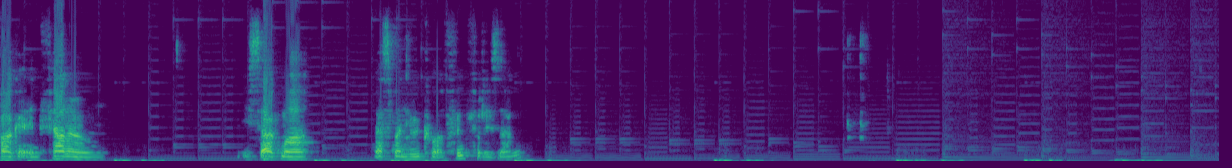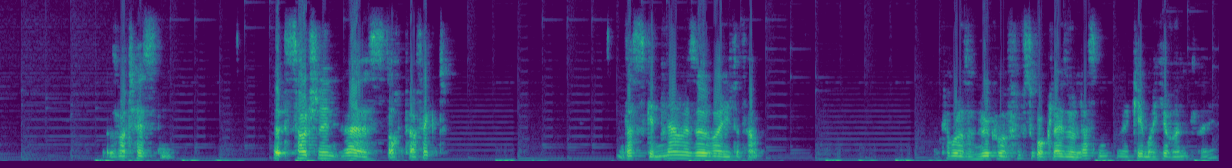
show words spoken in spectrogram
Frage Entfernung. Ich sag mal erstmal 0,5 würde ich sagen. Das mal testen. Das haut schon hin. Ja, das ist doch perfekt. Das ist genauso, weil ich das habe. Kann man das auf 0,5 sogar gleich so lassen. Wir gehen mal hier ran gleich.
